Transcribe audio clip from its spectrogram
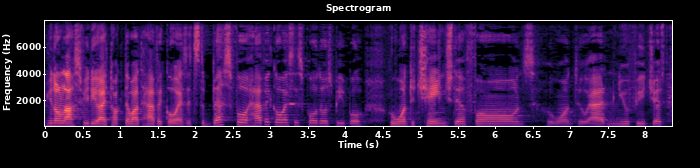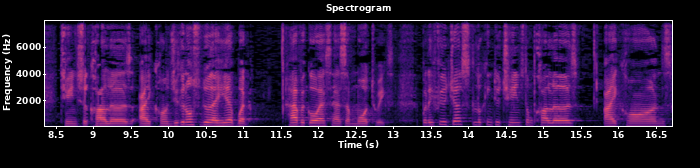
you know last video I talked about Havoc OS it's the best for Havoc OS is for those people who want to change their phones who want to add new features change the colors icons. You can also do that here but Havoc OS has some more tweaks. But if you're just looking to change some colors icons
